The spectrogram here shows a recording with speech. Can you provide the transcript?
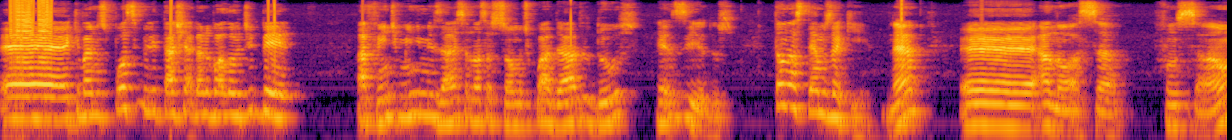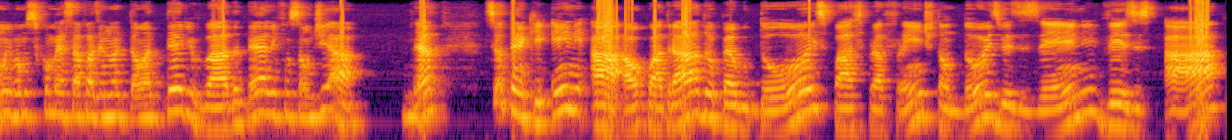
é, que vai nos possibilitar chegar no valor de B, a fim de minimizar essa nossa soma de quadrado dos resíduos. Então, nós temos aqui né, é, a nossa função e vamos começar fazendo então a derivada dela em função de a. Né? Se eu tenho aqui na ao quadrado, eu pego 2, passo para frente, então 2 vezes n vezes a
